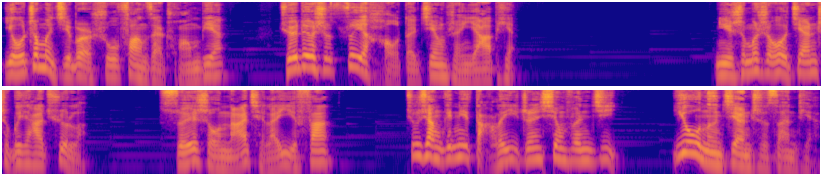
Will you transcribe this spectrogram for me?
有这么几本书放在床边，绝对是最好的精神鸦片。你什么时候坚持不下去了，随手拿起来一翻，就像给你打了一针兴奋剂，又能坚持三天。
